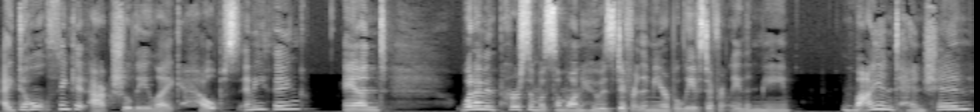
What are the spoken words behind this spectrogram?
I don't think it actually like helps anything. And when I'm in person with someone who is different than me or believes differently than me, my intention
